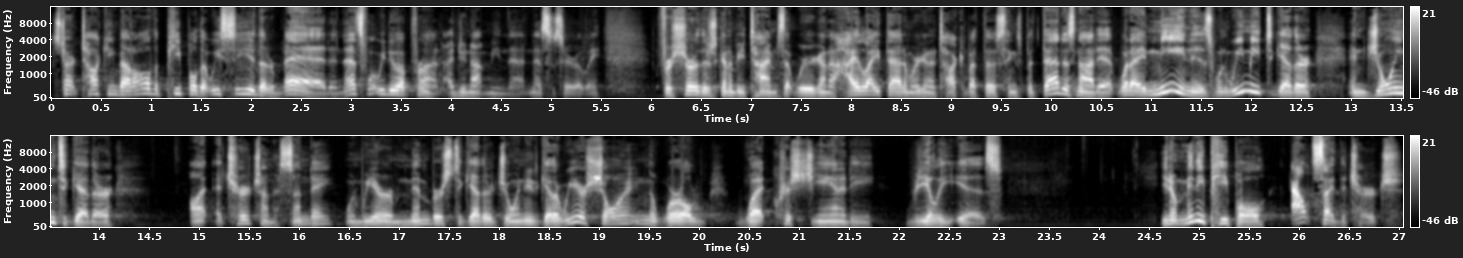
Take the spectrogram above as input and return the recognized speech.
start talking about all the people that we see that are bad, and that's what we do up front. I do not mean that necessarily for sure there's going to be times that we're going to highlight that and we're going to talk about those things, but that is not it. What I mean is when we meet together and join together at church on a Sunday, when we are members together, joining together, we are showing the world what Christianity really is. You know, many people outside the church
